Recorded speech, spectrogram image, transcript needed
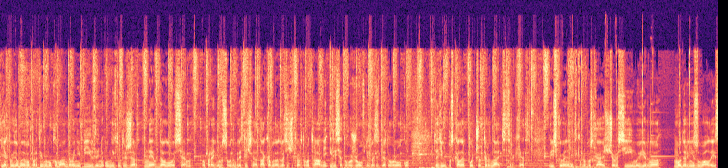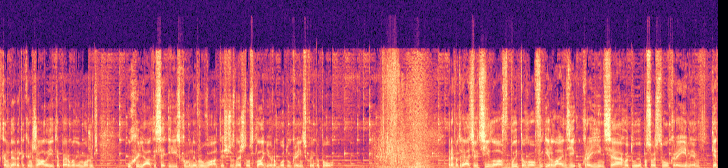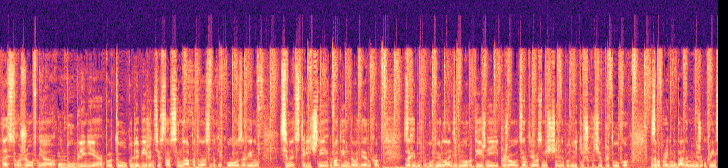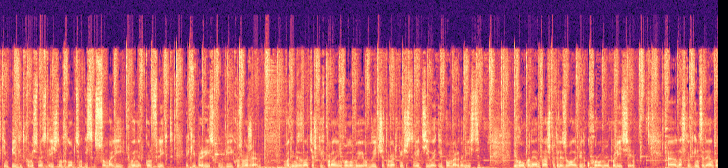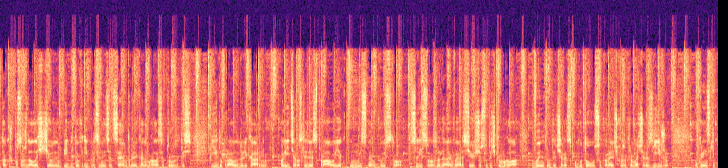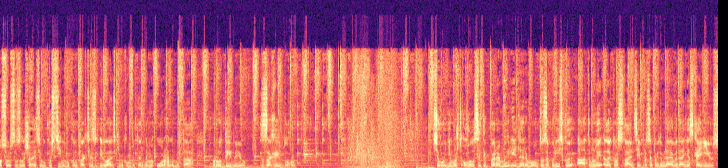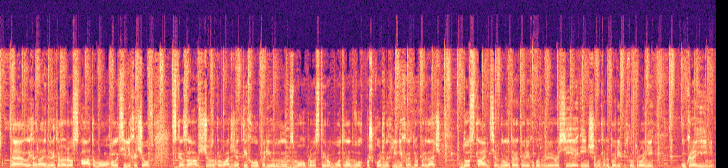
Як повідомили в оперативному командуванні Південь, уникнути жертв не вдалося. Попередня масована балістична атака була 24 травня і 10 жовтня 25 року. Тоді випускали по 14 ракет. Військові аналітики припускають, що Росія ймовірно модернізувала іскандери та кинжали, і тепер вони можуть ухилятися і різко маневрувати, що значно ускладнює роботу української ППО. Репатріацію тіла вбитого в Ірландії українця готує посольство України 15 жовтня у Дубліні. Притулку для біженців стався напад, унаслідок якого загинув 17-річний Вадим Давиденко. Загиблий прибув до Ірландії минулого тижня і проживав у центрі розміщення неповнолітніх шукачів притулку. За попередніми даними між українським підлітком і 17-річним хлопцем із Сомалі виник конфлікт, який переріс у бійку з ножем. Вадим зазнав тяжких поранень голови, обличчя та верхньої частини тіла і помер на місці. Його опонента шпиталізували під охороною поліції. Е, Внаслідок інциденту також постраждали ще один підліток і працівниця центру, яка намагалася втрутитись. Їх доправили до лікарні. Поліція розслідує справу як умисне вбивство. Слідство розглядає версію, що сутичка могла виникнути через побутову суперечку, зокрема через їжу. Українське посольство залишається у постійному контакті з ірландськими компетентними органами та родиною загиблого. Сьогодні можуть оголосити перемир'я для ремонту Запорізької атомної електростанції. Про це повідомляє видання Sky News. Е, Генеральний директор Росатому Олексій Ліхачов сказав, що запровадження тихого періоду дали б змогу провести роботи на двох пошкоджених лініях електропередач до станції: одна на території, яку контролює Росія, інша на території підконтрольній Україні.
